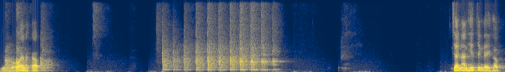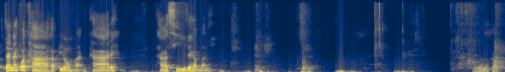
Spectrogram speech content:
เรียบร้อยนะครับจากนั้นเฮ็ดจังไดครับ จากนั้นก็ทาครับพี่น้องบาดนี้ทาเด้ทาสีได้ครับบาดนี้นะครับ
